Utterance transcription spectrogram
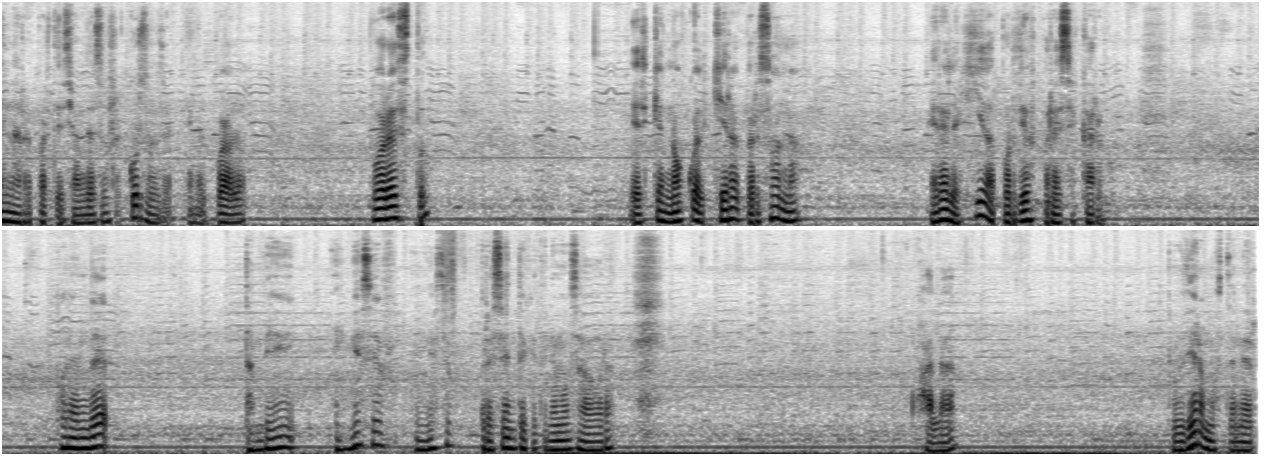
en la repartición de esos recursos en el pueblo. Por esto es que no cualquiera persona era elegida por Dios para ese cargo. Por ende, también en ese, en ese presente que tenemos ahora, ojalá pudiéramos tener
